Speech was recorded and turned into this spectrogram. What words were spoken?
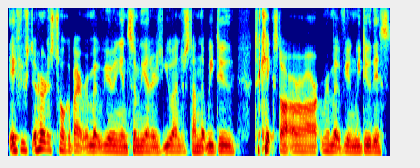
if you've heard us talk about remote viewing and some of the others, you understand that we do to kickstart our, remote viewing, we do this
